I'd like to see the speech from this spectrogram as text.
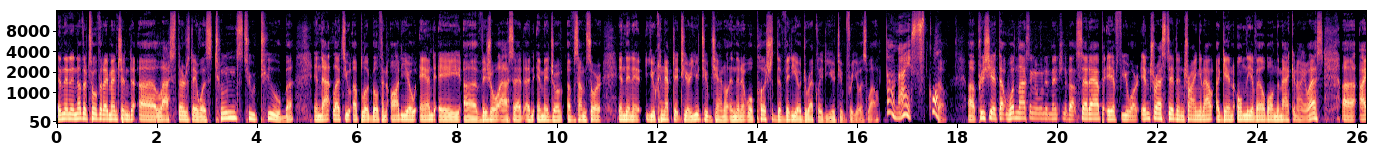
And then another tool that I mentioned uh, last Thursday was TunesToTube, and that lets you upload both an audio and a uh, visual asset, an image of, of some sort, and then it, you connect it to your YouTube channel, and then it will push the video directly to YouTube for you as well. oh, nice. Cool. So uh, appreciate that. One last thing I wanted to mention about SetApp. If you are interested in trying it out, again, only available on the Mac and iOS. Uh, I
